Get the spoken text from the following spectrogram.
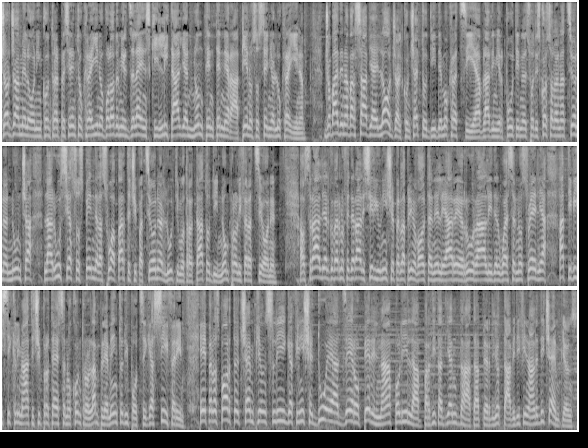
Giorgia Meloni incontra il presidente ucraino Volodymyr Zelensky. L'Italia non tentennerà. Pieno sostegno all'Ucraina. Joe Biden a Varsavia elogia il concetto di democrazia. Vladimir Putin nel suo discorso alla nazione annuncia la Russia sospende la sua partecipazione all'ultimo trattato di non proliferazione. Australia, il governo federale si riunisce per la prima volta nelle aree rurali del Western Australia. Attivisti climatici protestano contro l'ampliamento di pozzi gassiferi. E per lo sport Champions League finisce 2 a 0 per il Napoli, la partita di andata per gli ottavi di finale di Champions.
